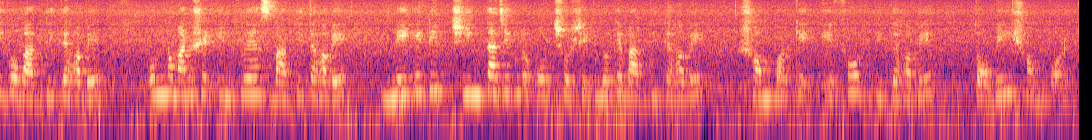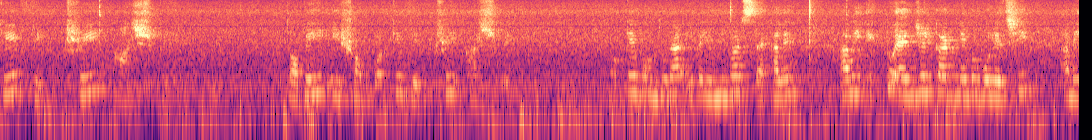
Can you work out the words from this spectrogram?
ইগো বাদ দিতে হবে, অন্য মানুষের ইনফ্লুয়েন্স বাদ দিতে হবে নেগেটিভ চিন্তা যেগুলো করছ সেগুলোকে বাদ দিতে হবে, সম্পর্কে এফোর্ট দিতে হবে, তবেই সম্পর্কে ভিক্ট্রি আসবে। তবেই এই সম্পর্কে ভিক্ট্রি আসবে। ওকে বন্ধুরা, এটা ইউনিভার্স দেখালেন। আমি একটু অ্যাঞ্জেল কার্ড নেব বলেছি। আমি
